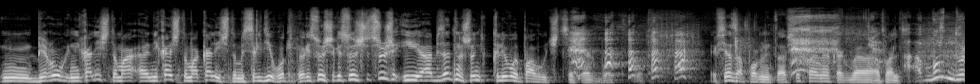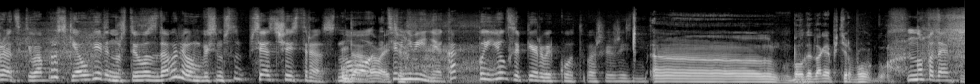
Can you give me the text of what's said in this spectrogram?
беру не количеством, а, не качеством, а количеством. И среди, вот рисуешь, рисуешь, рисуешь, и обязательно что-нибудь клевое получится. Как бы. И все запомнят, а все остальное как бы отвалится. А можно дурацкий вопрос? Я уверена, что его задавали вам 856 раз. Но, да, тем не менее, как появился первый код в вашей жизни? Э, благодаря Петербургу. Ну, подождите.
